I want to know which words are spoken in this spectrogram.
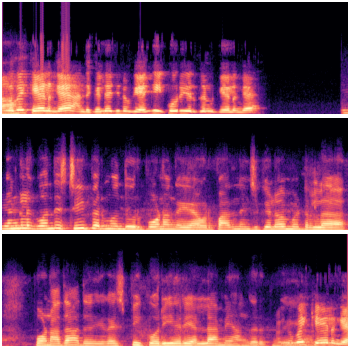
அங்க போய் கேளுங்க. அந்த வில்லேஜ்ல எங்க கூறி இருக்குன்னு கேளுங்க. எங்களுக்கு வந்து ஸ்ரீபெரும்புதூர் போனோங்க ஐயா. ஒரு பதினஞ்சு கிலோமீட்டர்ல போனாதான் அது எஸ்பி கொரியர் எல்லாமே அங்க இருக்குங்க அங்க போய் கேளுங்க.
